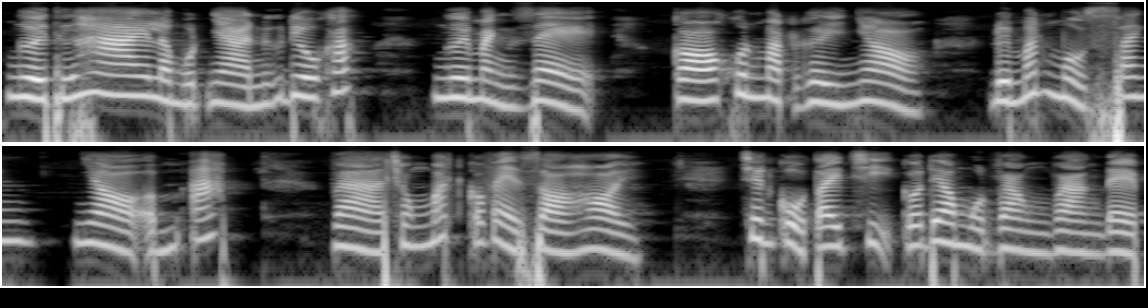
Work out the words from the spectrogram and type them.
Người thứ hai là một nhà nữ điêu khắc, người mảnh rẻ, có khuôn mặt gầy nhỏ, đôi mắt màu xanh, nhỏ ấm áp và trong mắt có vẻ dò hỏi. Trên cổ tay chị có đeo một vòng vàng đẹp.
